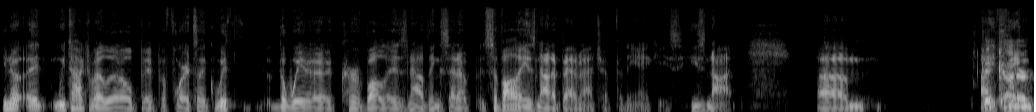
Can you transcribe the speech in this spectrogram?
you know, it, we talked about a little bit before. It's like with the way the curveball is and how things set up. Civale is not a bad matchup for the Yankees. He's not. Um, good I cutter. Think,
